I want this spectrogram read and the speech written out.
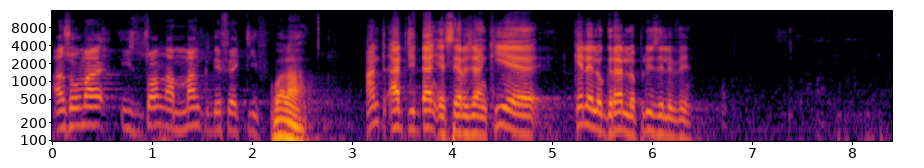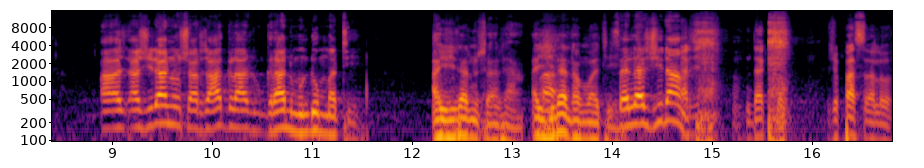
en ce moment ils sont en manque d'effectifs voilà. Entre adjudant et sergent, qui est, quel est le grade le plus élevé? Adjudant nous charge à grade grade mundu mati adjudant nous dans moitié c'est Adjudant. D'accord. Je passe alors.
